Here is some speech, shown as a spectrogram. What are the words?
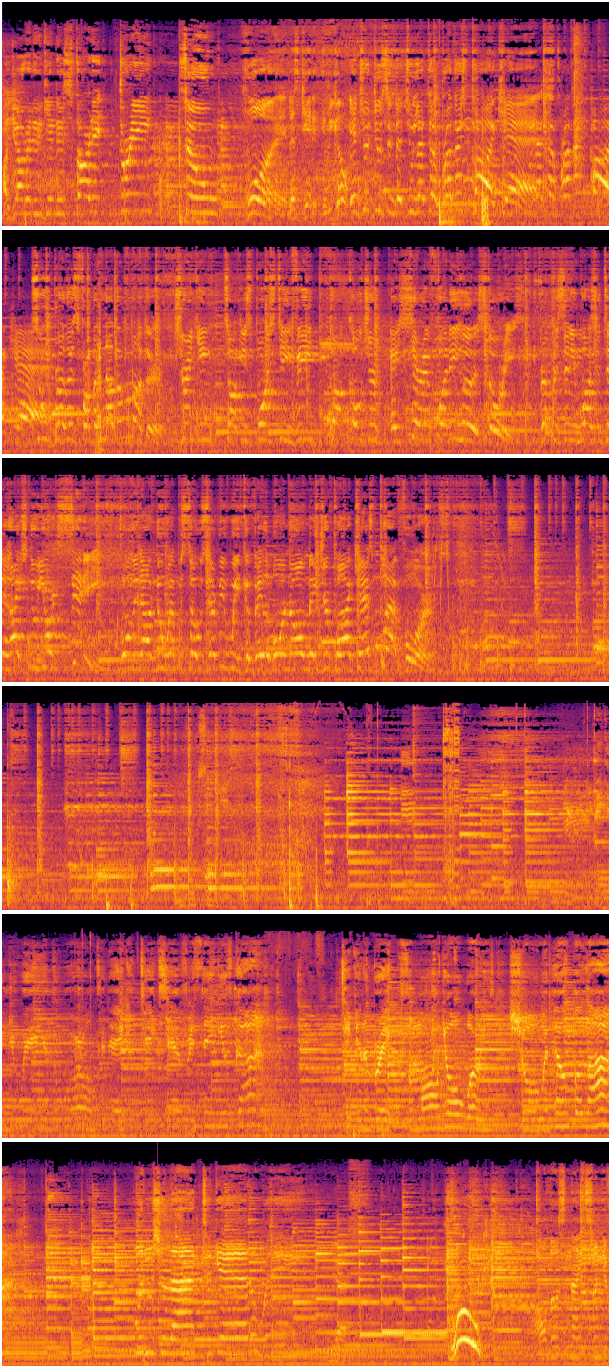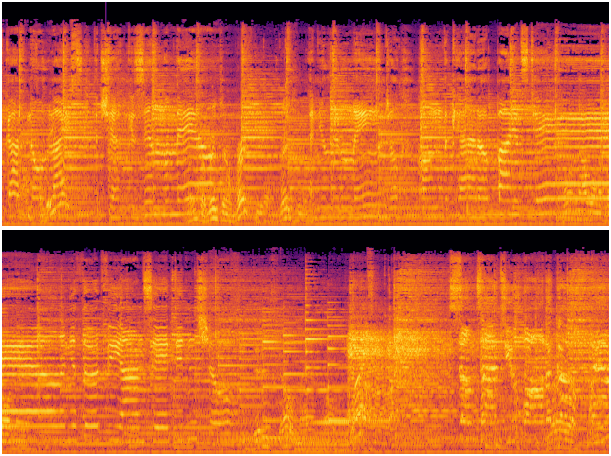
Are y'all ready to get this started? Three, two, one. Let's get it. Here we go. Introducing the Chuleta Brothers podcast. Let Brothers podcast. Two brothers from another mother. Drinking, talking sports TV, pop culture, and sharing funny hood stories. Representing Washington Heights, New York City. Rolling out new episodes every week. Available on all major podcast platforms. Sure would help a lot. Wouldn't you like to get away? Yes. Woo! All those nights when you've got no lights, the check is in the mail. Original version. Original. And your little angel hung the cat up by its tail. And your third fiance didn't show. Didn't show, man. Oh. Sometimes you wanna go where everybody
